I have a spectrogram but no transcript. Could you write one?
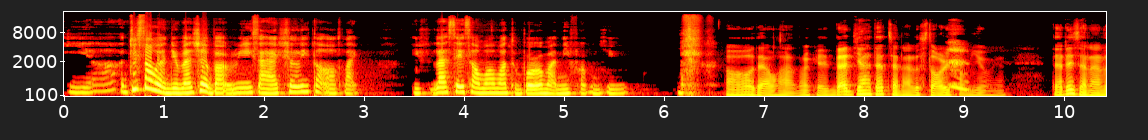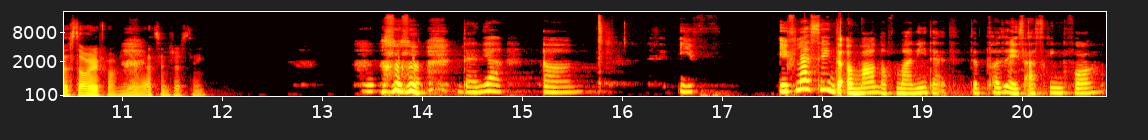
Yeah. Just now when you mentioned about risk, I actually thought of like if let's say someone want to borrow money from you. Oh, that one. Okay. That yeah, that's another story from you, man. That is another story from you. That's interesting. then yeah, um, if if let's say the amount of money that the person is asking for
